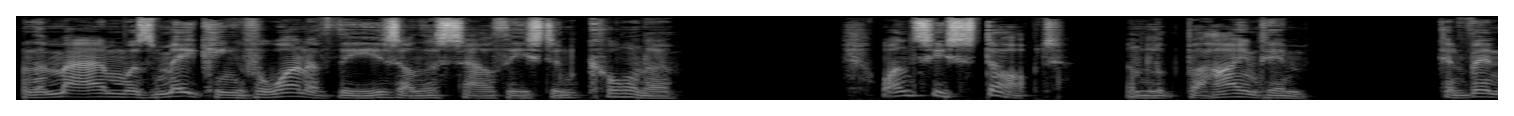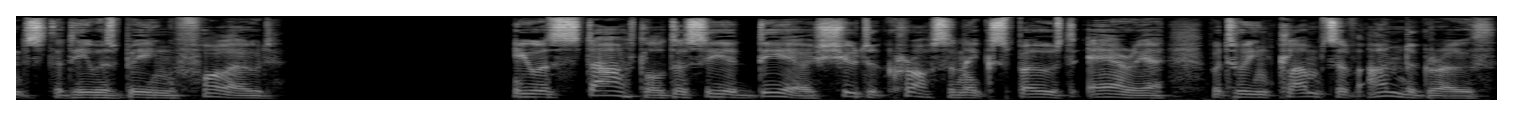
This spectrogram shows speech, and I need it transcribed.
and the man was making for one of these on the southeastern corner. Once he stopped and looked behind him, convinced that he was being followed. He was startled to see a deer shoot across an exposed area between clumps of undergrowth,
